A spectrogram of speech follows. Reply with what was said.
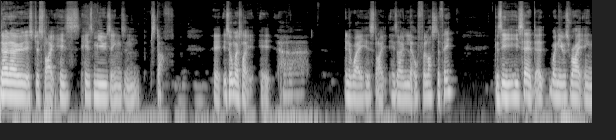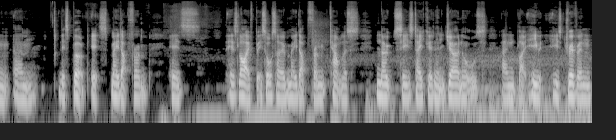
No, no, it's just like his his musings and stuff. It, it's almost like it, uh, in a way, his like his own little philosophy. Because he he said when he was writing um, this book, it's made up from his his life, but it's also made up from countless notes he's taken and journals, and like he he's driven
